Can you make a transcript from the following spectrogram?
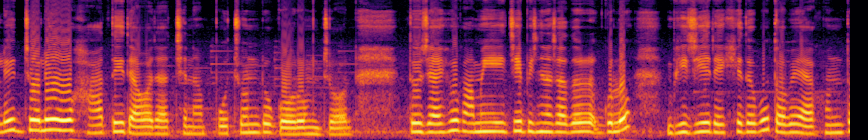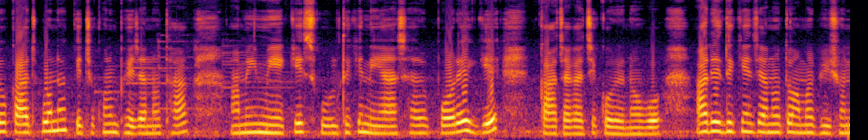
কলের জলেও হাতই দেওয়া যাচ্ছে না, প্রচণ্ড গরম জল। তো যাই হোক, আমি এই যে বিছানা চাদরগুলো ভিজিয়ে রেখে দেবো, তবে এখন তো কাচবো না, কিছুক্ষণ ভেজানো থাক। আমি মেয়েকে স্কুল থেকে নিয়ে আসার পরে গিয়ে কাচাকাচি করে নেব। আর এদিকে জানো তো আমার ভীষণ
